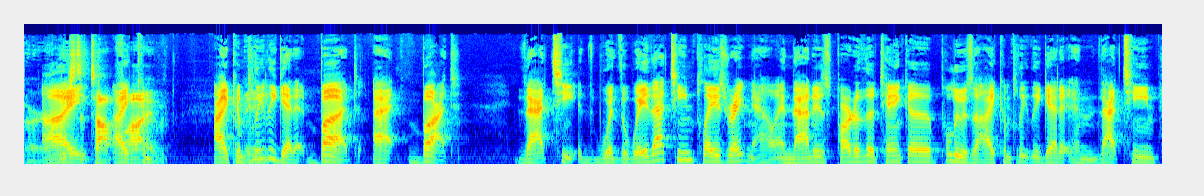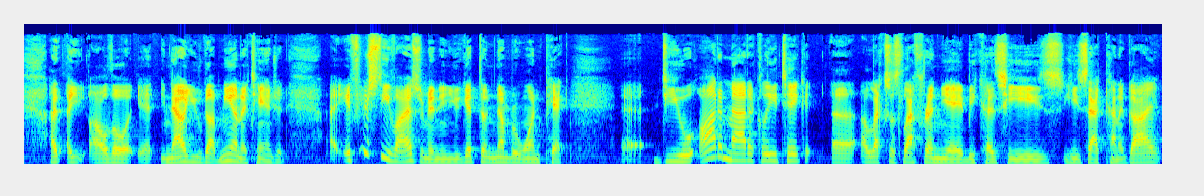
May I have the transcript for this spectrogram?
or at I, least the top I five. Com- I completely I mean, get it, but at but that team with the way that team plays right now, and that is part of the Tanka Palooza. I completely get it, and that team. I, I, although it, now you've got me on a tangent. If you're Steve Yzerman and you get the number one pick, uh, do you automatically take uh, Alexis Lafreniere because he's he's that kind of guy?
